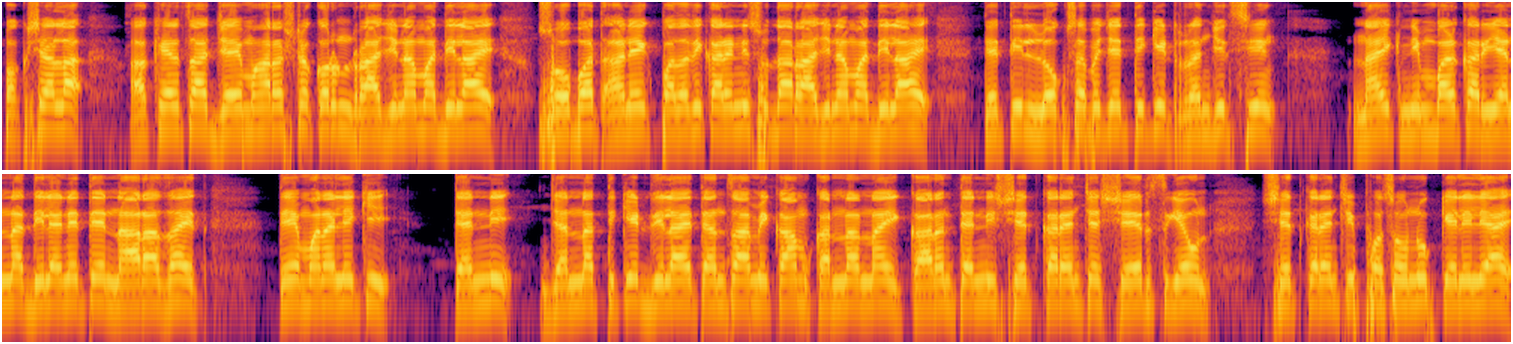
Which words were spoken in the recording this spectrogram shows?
पक्षाला अखेरचा जय महाराष्ट्र करून राजीनामा दिला आहे. सोबत अनेक पदाधिकाऱ्यांनी सुद्धा राजीनामा दिला आहे. तेथील लोकसभेचे तिकीट रणजित सिंग नाईक निंबाळकर यांना दिल्याने ते नाराज आहेत. ते म्हणाले की त्यांनी ज्यांना तिकीट दिलं आहे त्यांचं आम्ही काम करणार नाही कारण त्यांनी शेतकऱ्यांचे शेअर्स घेऊन शेतकऱ्यांची फसवणूक केलेली आहे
